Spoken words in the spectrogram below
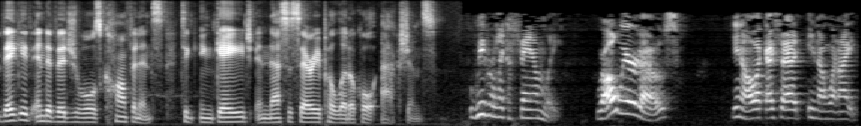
They gave individuals confidence to engage in necessary political actions. We were like a family. We're all weirdos. You know, like I said, you know, when I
